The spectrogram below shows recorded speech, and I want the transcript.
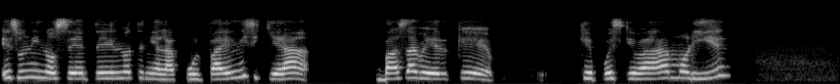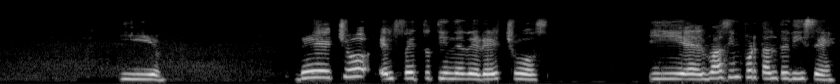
es un inocente, él no tenía la culpa, él ni siquiera va a saber que, que pues que va a morir. Y de hecho, el feto tiene derechos y el más importante dice,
